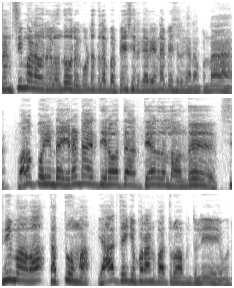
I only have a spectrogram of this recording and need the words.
அண்ணன் சீமான் அவர்கள் வந்து ஒரு கூட்டத்துல இப்ப பேசியிருக்காரு. என்ன பேசியிருக்காரு அப்படின்னா வரப்போகின்ற இரண்டாயிரத்தி இருபத்தி ஆறு தேர்தல்ல வந்து சினிமாவா தத்துவமா யார் ஜெயிக்க போறான்னு பாத்துருவோம் அப்படின்னு சொல்லி ஒரு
